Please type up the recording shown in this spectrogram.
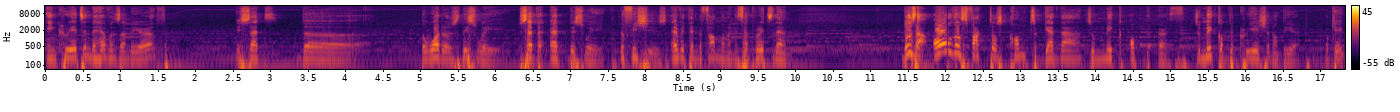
in creating the heavens and the earth, He set the the waters this way, set the earth this way, the fishes, everything, the firmament, He separates them. Those are all those factors come together to make up the earth, to make up the creation of the earth. Okay?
